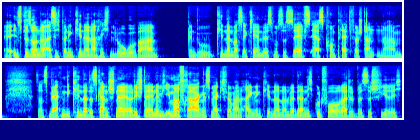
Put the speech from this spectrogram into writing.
Äh, insbesondere als ich bei den Kindernachrichten Logo war. Wenn du Kindern was erklären willst, musst du es selbst erst komplett verstanden haben. Sonst merken die Kinder das ganz schnell. Die stellen nämlich immer Fragen. Das merke ich bei meinen eigenen Kindern. Und wenn du dann nicht gut vorbereitet bist, ist es schwierig.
